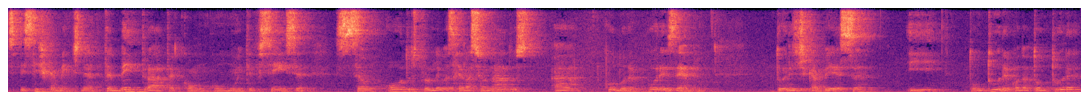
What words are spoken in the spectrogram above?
especificamente né, também trata com, com muita eficiência são outros problemas relacionados à coluna. Por exemplo, dores de cabeça e tontura, quando a tontura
